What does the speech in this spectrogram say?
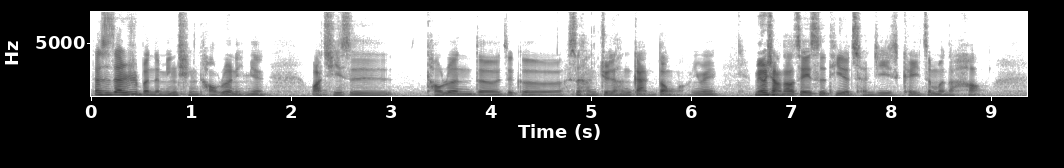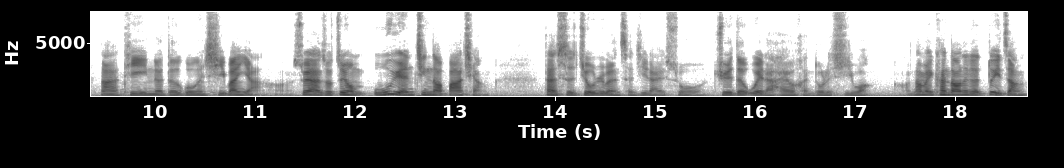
但是在日本的民情讨论里面，哇，其实。讨论的这个是很觉得很感动哦，因为没有想到这一次踢的成绩可以这么的好，那踢赢了德国跟西班牙啊，虽然说最后无缘进到八强，但是就日本的成绩来说，觉得未来还有很多的希望啊。那么也看到那个队长，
